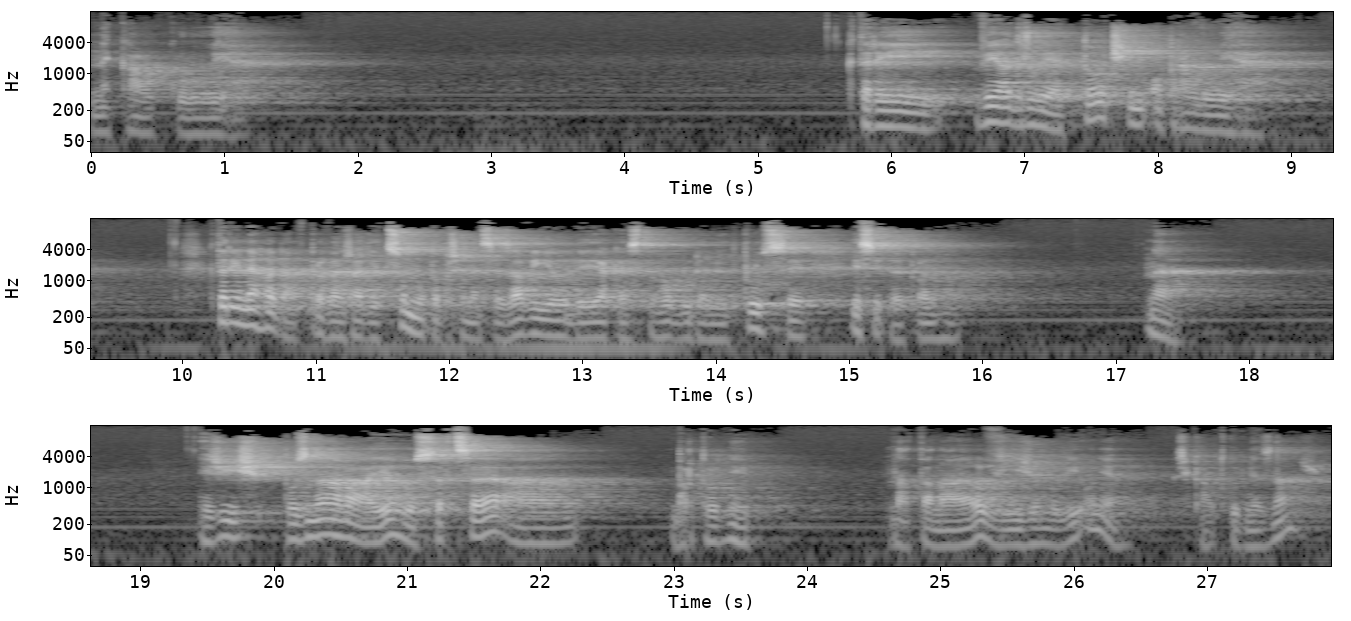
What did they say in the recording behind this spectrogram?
nekalkuluje. který vyjadřuje to, čím opravdu je. Který nehledá v prvé řadě, co mu to přinese za výhody, jaké z toho bude mít plusy, jestli to je pro něho. Ne. Ježíš poznává jeho srdce a Bartoloměj Natanael ví, že mluví o něm. Říká, odkud mě znáš?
